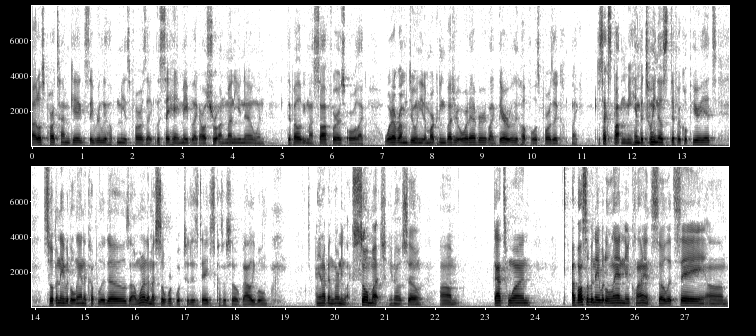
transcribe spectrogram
uh, those part-time gigs they really helped me as far as like let's say hey maybe like I was short on money you know when developing my softwares or like whatever I'm doing need a marketing budget or whatever like they're really helpful as far as like like just like spotting me in between those difficult periods so I've been able to land a couple of those. Uh, one of them I still work with to this day just because they're so valuable. And I've been learning like so much you know so um, that's one. I've also been able to land new clients. So let's say, um,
